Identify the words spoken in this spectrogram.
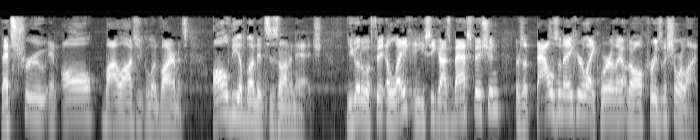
That's true in all biological environments. All the abundance is on an edge. You go to a, a lake and you see guys bass fishing. There's a thousand acre lake. Where are they? They're all cruising the shoreline.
